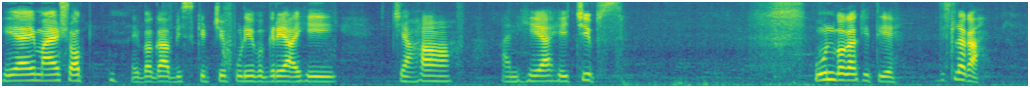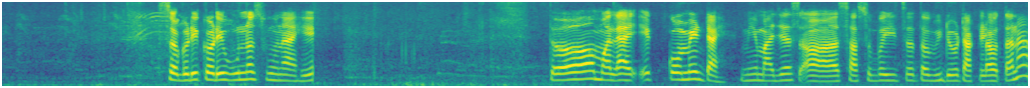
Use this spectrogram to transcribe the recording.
हे आहे माय शॉप हे बघा बिस्किटचे पुडे वगैरे आहे चहा आणि हे आहे चिप्स. ऊन बघा किती आहे. दिसलं का? सगळीकडे ऊनच ऊन आहे. तर मला एक कॉमेंट आहे. मी माझ्या सासूबाईचा तर व्हिडिओ टाकला होता ना.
